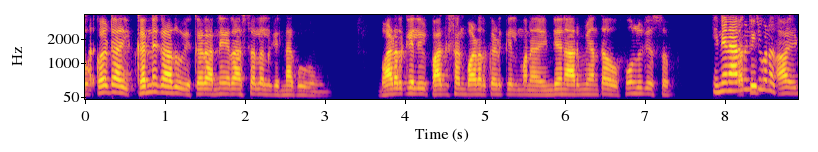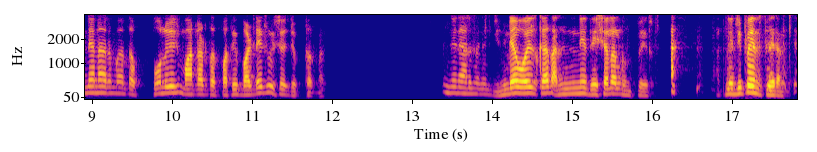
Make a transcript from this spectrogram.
ఒక్కటి ఇక్కడనే కాదు ఇక్కడ అన్ని రాష్ట్రాలకి నాకు బార్డర్కి వెళ్ళి పాకిస్తాన్ బార్డర్ కాడికి వెళ్ళి మన ఇండియన్ ఆర్మీ అంతా ఫోన్లు చేస్తారు. ఇండియన్ ఆర్మీ ఇండియన్ ఆర్మీ అంతా ఫోన్లు చేసి మాట్లాడతారు. ప్రతి బర్త్డేకి విషయం చెప్తారు నాకు. ఇండియన్ ఆర్మీ ఇండియా వైజ్ కాదు అన్ని దేశాలలో ఉంది పేరు. అట్లా వెళ్ళిపోయింది పేరు అంతే.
